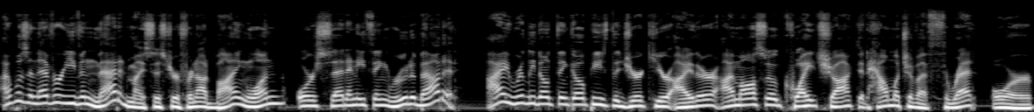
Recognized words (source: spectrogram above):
I wasn't ever even mad at my sister for not buying one or said anything rude about it. I really don't think OP's the jerk here either. I'm also quite shocked at how much of a threat or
